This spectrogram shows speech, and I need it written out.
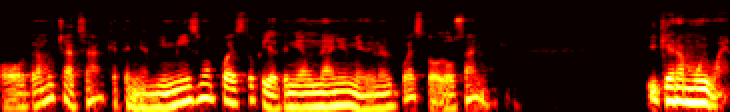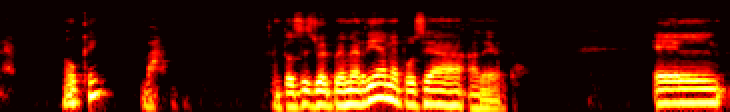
otra muchacha que tenía mi mismo puesto, que ya tenía un año y medio en el puesto, dos años, y que era muy buena. Ok, va. Entonces yo el primer día me puse a, a leer todo. El,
